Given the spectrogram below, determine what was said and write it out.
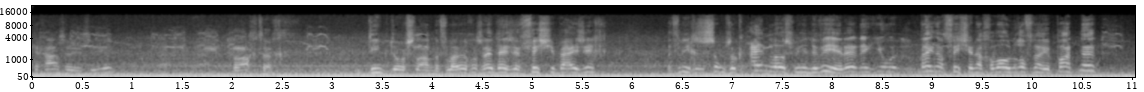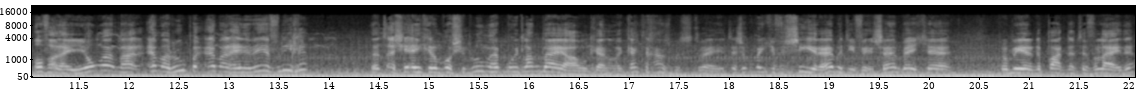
Daar gaan ze weer, zie? Prachtig. Diep doorslaande vleugels. Deze een visje bij zich. Dan vliegen ze soms ook eindeloos weer in de weer. Denk je, jongen, breng dat visje nou gewoon of naar je partner... of naar je jongen, maar en maar roepen en maar heen en weer vliegen. Dat als je één keer een bosje bloemen hebt, moet je het lang bij je houden kennelijk. Kijk, daar gaan ze met z'n tweeën. Het is ook een beetje versieren hè, met die vis. Hè? Een beetje proberen de partner te verleiden.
